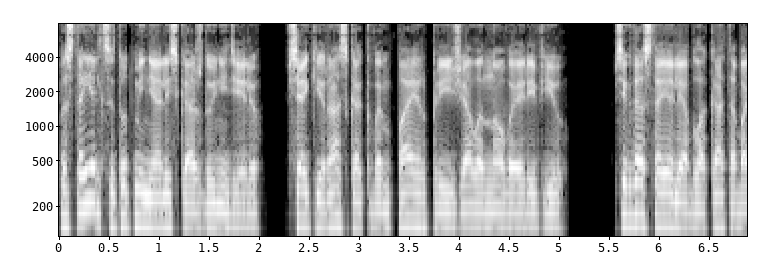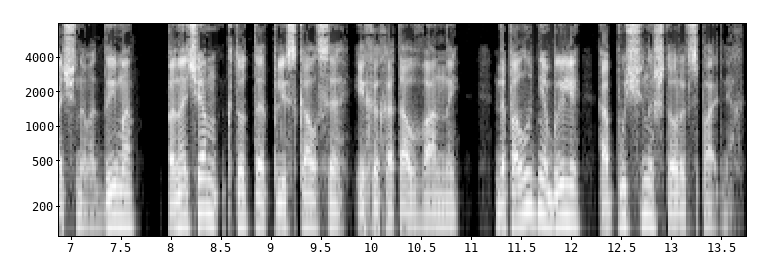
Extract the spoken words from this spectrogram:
Постояльцы тут менялись каждую неделю, всякий раз, как в Empire приезжала новая ревью. Всегда стояли облака табачного дыма, по ночам кто-то плескался и хохотал в ванной, до полудня были опущены шторы в спальнях.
